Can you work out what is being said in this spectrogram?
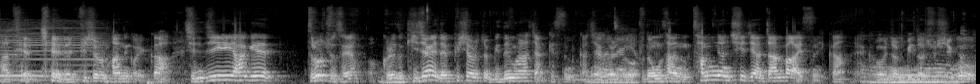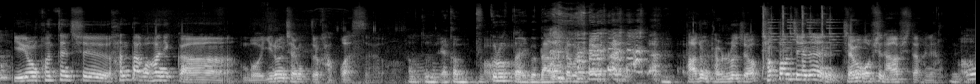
다제 뇌피셜로 하는 거니까 진지하게 들어주세요. 어, 그래도 기자의 뇌피셜은 좀 믿을만 하지 않겠습니까? 제가 그래도 맞아요. 부동산 3년 취재한 짬바가 있으니까 예, 그걸 좀 오. 믿어주시고 이런 콘텐츠 한다고 하니까 뭐 이런 제목들을 갖고 왔어요. 아, 좀 약간 부끄럽다 이거 나간다고 생각. 다 좀 별로죠. 첫 번째는 제목 없이 나갑시다 그냥. 어, 오.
